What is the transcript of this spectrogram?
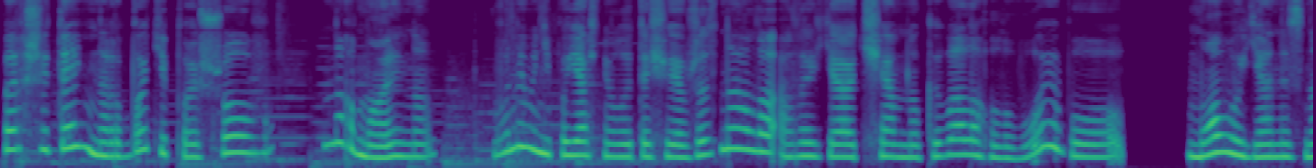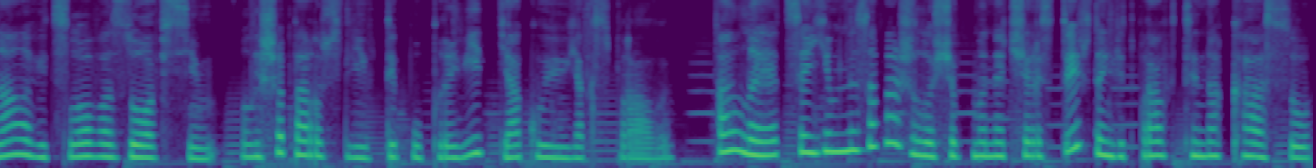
Перший день на роботі пройшов нормально. Вони мені пояснювали те, що я вже знала, але я чемно кивала головою, бо мову я не знала від слова зовсім, лише пару слів, типу привіт, дякую, як справи. Але це їм не заважило, щоб мене через тиждень відправити на касу.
